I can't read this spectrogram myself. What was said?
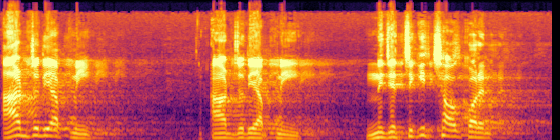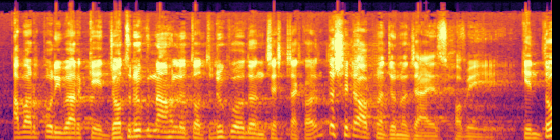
আর যদি আপনি, আর যদি আপনি নিজের চিকিৎসাও করেন আবার পরিবারকে যতটুকু না হলে ততটুকু দেন চেষ্টা করেন, তো সেটা আপনার জন্য জায়েজ হবে। কিন্তু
